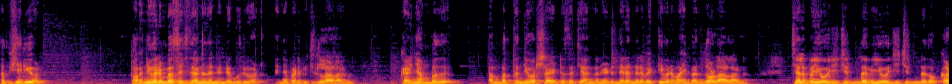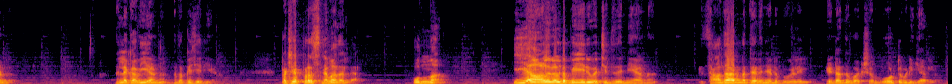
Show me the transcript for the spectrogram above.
അത് ശരിയാണ് പറഞ്ഞു വരുമ്പോൾ സച്ചിദാനന്ദൻ എന്റെ ഗുരുവാണ്. എന്നെ പഠിപ്പിച്ചിട്ടുള്ള ആളാണ്. കഴിഞ്ഞ അമ്പത് അമ്പത്തഞ്ച് വർഷമായിട്ട് സച്ചിദാനന്ദനായിട്ട് നിരന്തര വ്യക്തിപരമായി ബന്ധമുള്ള ആളാണ്. ചിലപ്പോൾ യോജിച്ചിട്ടുണ്ട് വിയോജിച്ചിട്ടുണ്ട് ഇതൊക്കെ ഉണ്ട്. നല്ല കവിയാണ് അതൊക്കെ ശരിയാണ്. പക്ഷേ പ്രശ്നം അതല്ല. ഒന്ന് ഈ ആളുകളുടെ പേര് വെച്ചിട്ട് തന്നെയാണ് സാധാരണ തെരഞ്ഞെടുപ്പുകളിൽ ഇടതുപക്ഷം വോട്ട് പിടിക്കാറുള്ളത്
